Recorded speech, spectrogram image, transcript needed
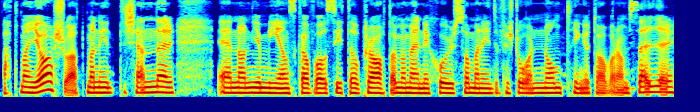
att man gör så, att man inte känner eh, någon gemenskap av att sitta och prata med människor som man inte förstår någonting av vad de säger.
